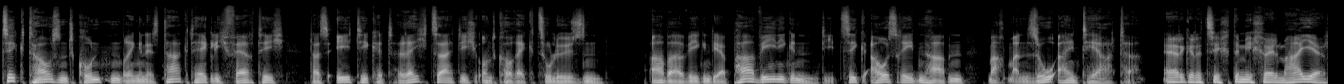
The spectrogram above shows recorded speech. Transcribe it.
Zigtausend Kunden bringen es tagtäglich fertig, das E-Ticket rechtzeitig und korrekt zu lösen. Aber wegen der paar wenigen, die zig Ausreden haben, macht man so ein Theater ärgert sich der Michael Meyer.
